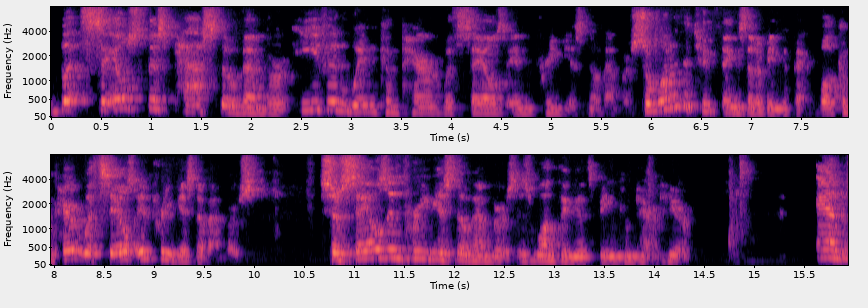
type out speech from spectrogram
but sales this past November, even when compared with sales in previous November. So, what are the two things that are being compared? Well, compared with sales in previous Novembers. So, sales in previous Novembers is one thing that's being compared here. And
